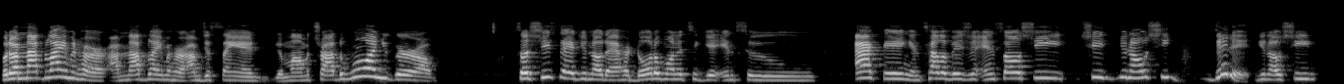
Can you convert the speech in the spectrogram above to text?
But I'm not blaming her. I'm not blaming her. I'm just saying your mama tried to warn you, girl. So she said, you know, that her daughter wanted to get into acting and television. And so she she, you know, she did it. You know, she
